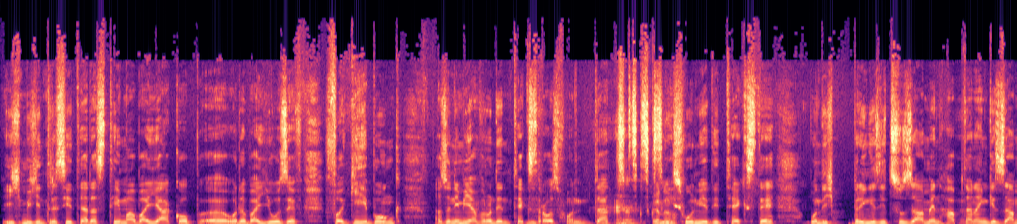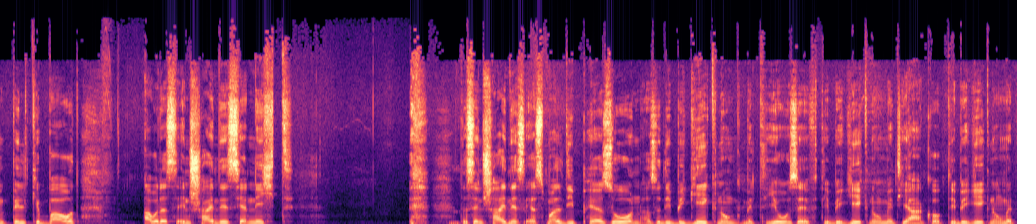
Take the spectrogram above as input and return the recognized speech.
Ich, mich interessiert ja das Thema bei Jakob äh, oder bei Josef Vergebung. Also nehme ich einfach nur den Text raus von da, Genau. ich hole mir die Texte und ich bringe sie zusammen, habe dann ein Gesamtbild gebaut. Aber das Entscheidende ist ja nicht, das Entscheidende ist erstmal die Person, also die Begegnung mit Josef, die Begegnung mit Jakob, die Begegnung mit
